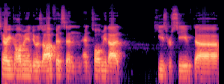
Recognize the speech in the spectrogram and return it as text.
Terry called me into his office and, and told me that he's received uh,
